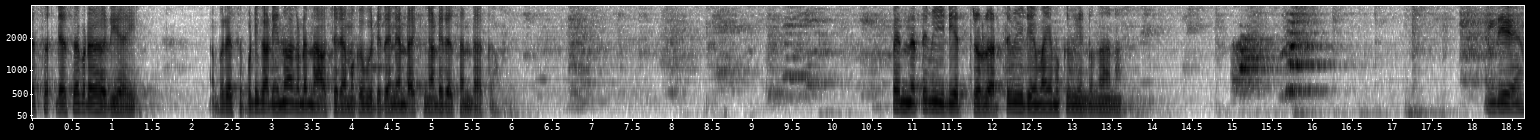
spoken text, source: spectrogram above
രസ രസം ഇവിടെ റെഡിയായി. അപ്പോൾ രസപ്പൊടി കടയിൽ നിന്ന് വാങ്ങേണ്ടെന്ന് ആവശ്യമില്ല. നമുക്ക് വീട്ടിൽ തന്നെ ഉണ്ടാക്കിക്കാണ്ട് രസം ഉണ്ടാക്കാം. അപ്പോൾ ഇന്നത്തെ വീഡിയോ എത്ര ഉള്ളൂ. അടുത്ത വീഡിയോയുമായി നമുക്ക് വീണ്ടും കാണാം. എന്ത് ചെയ്യാം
